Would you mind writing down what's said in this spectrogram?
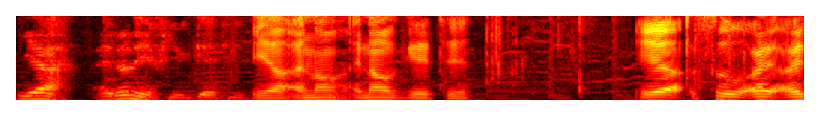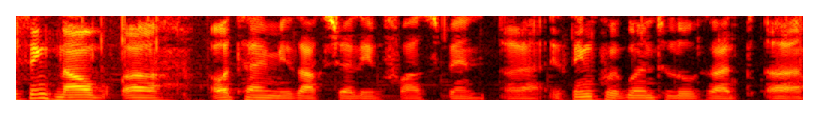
yeah, I don't know if you get it. yeah. I know, I now get it. Yeah, so I, I think now uh, our time is actually fast spent. Uh, I think we're going to look at uh,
